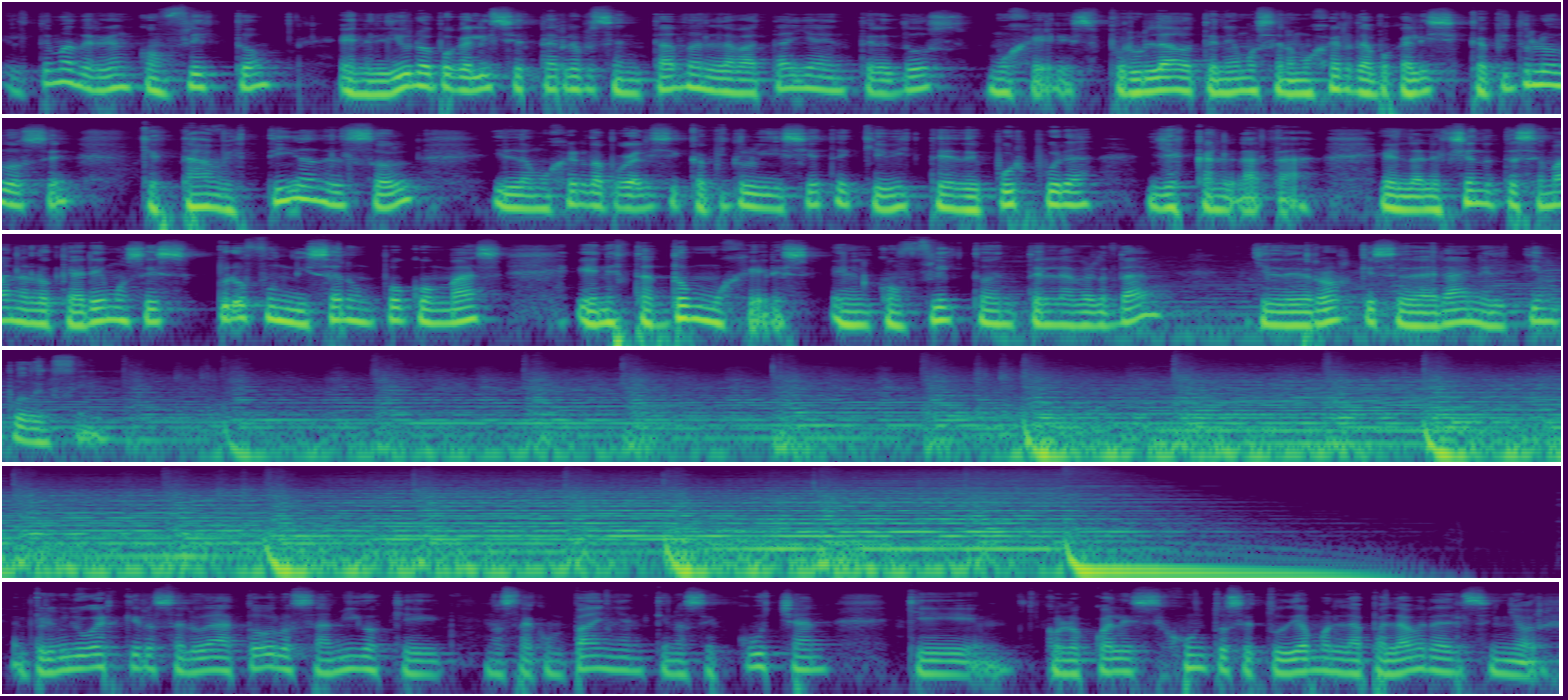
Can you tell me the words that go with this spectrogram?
El tema del gran conflicto en el libro Apocalipsis está representado en la batalla entre dos mujeres. Por un lado tenemos a la mujer de Apocalipsis capítulo 12 que está vestida del sol y la mujer de Apocalipsis capítulo 17 que viste de púrpura y escarlata. En la lección de esta semana lo que haremos es profundizar un poco más en estas dos mujeres, en el conflicto entre la verdad y el error que se dará en el tiempo del fin. Primer lugar quiero saludar a todos los amigos que nos acompañan, que nos escuchan, que, con los cuales juntos estudiamos la palabra del Señor.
